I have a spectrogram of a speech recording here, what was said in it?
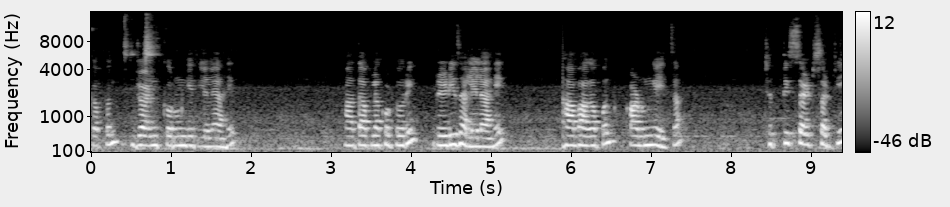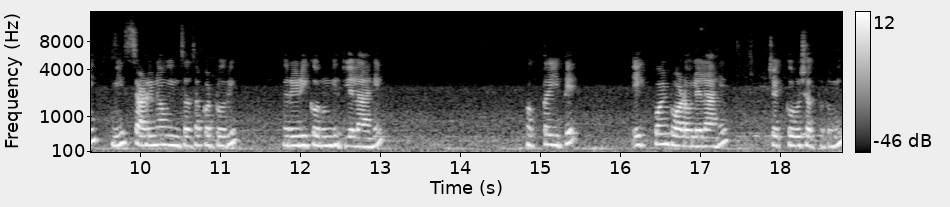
आपण जॉईन करून घेतलेले आहेत. आता आपला कटोरी रेडी झालेला आहे. हा भाग आपण काढून घ्यायचा. छत्तीस साईडसाठी मी साडेनऊ इंचाचा कटोरी रेडी करून घेतलेला आहे. फक्त इथे एक पॉईंट वाढवलेला आहे. चेक करू शकता तुम्ही.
